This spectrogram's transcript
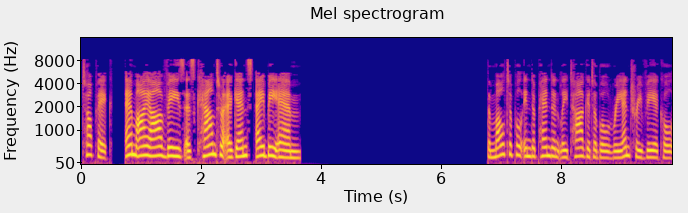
Topic: MIRVs as counter against ABM. The Multiple Independently Targetable Reentry Vehicle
